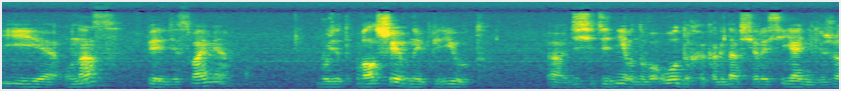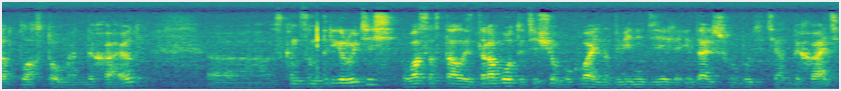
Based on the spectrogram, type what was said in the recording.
и у нас впереди с вами будет волшебный период э, десятидневного отдыха, когда все россияне лежат пластом и отдыхают. Э, сконцентрируйтесь, у вас осталось доработать еще буквально две недели, и дальше вы будете отдыхать.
